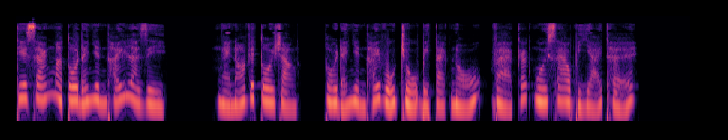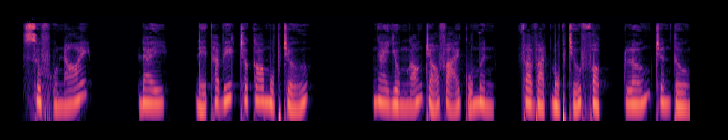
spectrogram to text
tia sáng mà tôi đã nhìn thấy là gì? Ngài nói với tôi rằng tôi đã nhìn thấy vũ trụ bị tạc nổ và các ngôi sao bị giải thể. Sư phụ nói, đây, để ta viết cho con một chữ. Ngài dùng ngón trỏ phải của mình và vạch một chữ Phật lớn trên tường.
